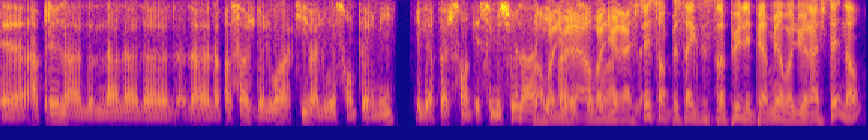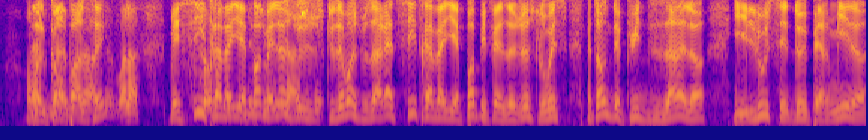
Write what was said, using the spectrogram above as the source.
Euh, après la, la, la, la, passage de loi, qui va louer son permis? Il n'y a personne. Et ce monsieur-là... On, va lui, on va lui, racheter, ça n'existera plus les permis, on va lui racheter, non? on va le compenser. Mais s'il travaillait pas, mais là, excusez-moi, je vous arrête. S'il travaillait pas puis il faisait juste louer, mettons que depuis 10 ans, là, il loue ses deux permis, là.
